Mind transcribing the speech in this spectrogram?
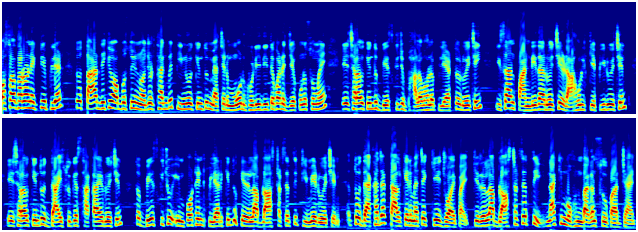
অসাধারণ একটি প্লেয়ার তো তার দিকে অবশ্যই নজর থাকবে, তিনিও কিন্তু ম্যাচের মোড় ঘুরিয়ে দিতে পারে যে কোনো সময়। এছাড়াও কিন্তু বেশ কিছু ভালো ভালো প্লেয়ার তো রয়েছেই। ঈশান পান্ডিতা রয়েছে, রাহুল কেপি রয়েছে, এছাড়াও কিন্তু দাইসুকে সাকাই রয়েছে। তো বেশ কিছু ইম্পর্টেন্ট প্লেয়ার কিন্তু কেরালা ব্লাস্টার্স এফসি টিমে রয়েছে। তো দেখা যাক কালকের ম্যাচে কে জয় পায় কেরালা ব্লাস্টার্স এফসি নাকি মোহনবাগান সুপার জায়ান্ট?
